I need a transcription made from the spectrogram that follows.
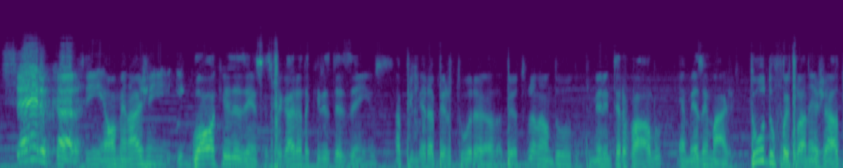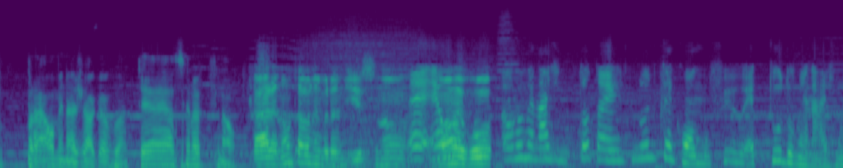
Sério, cara? Sim, é uma homenagem igual àquele desenho. Vocês pegaram daqueles desenhos, a primeira abertura, a abertura não, do, do primeiro intervalo, é a mesma imagem. Tudo foi planejado pra homenagear a Gavan, até a cena final. Cara, eu não tava lembrando disso. Não, É, é não uma- eu vou. É uma homenagem total. Não tem como. O filme é tudo homenagem. Não,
